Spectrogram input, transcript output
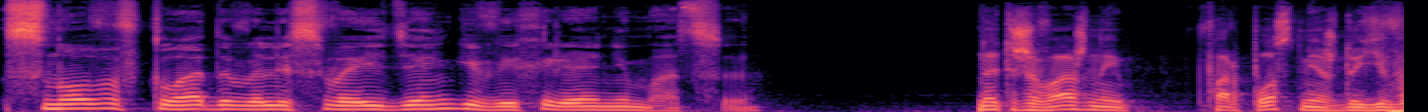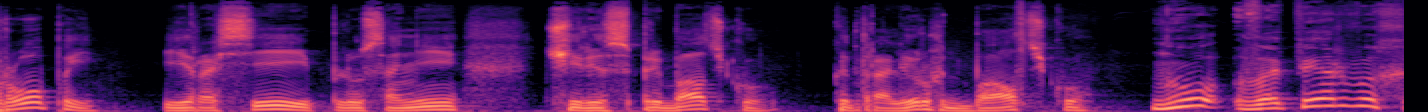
снова вкладывали свои деньги в их реанимацию. Но это же важный форпост между Европой и Россией, плюс они через Прибалтику контролируют Балтику. Ну, во-первых,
